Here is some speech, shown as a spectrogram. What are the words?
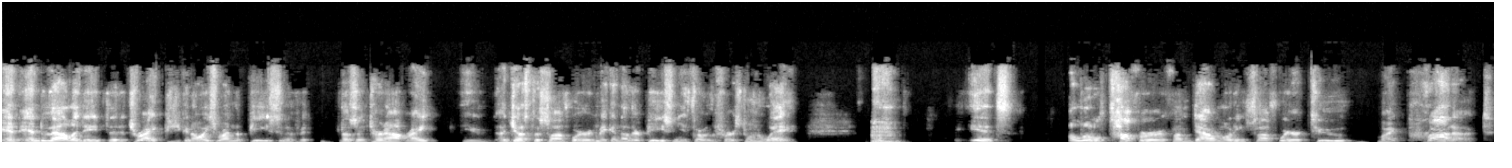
and and to validate that it's right because you can always run the piece and if it doesn't turn out right you adjust the software and make another piece and you throw the first one away. it's a little tougher if I'm downloading software to my product.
